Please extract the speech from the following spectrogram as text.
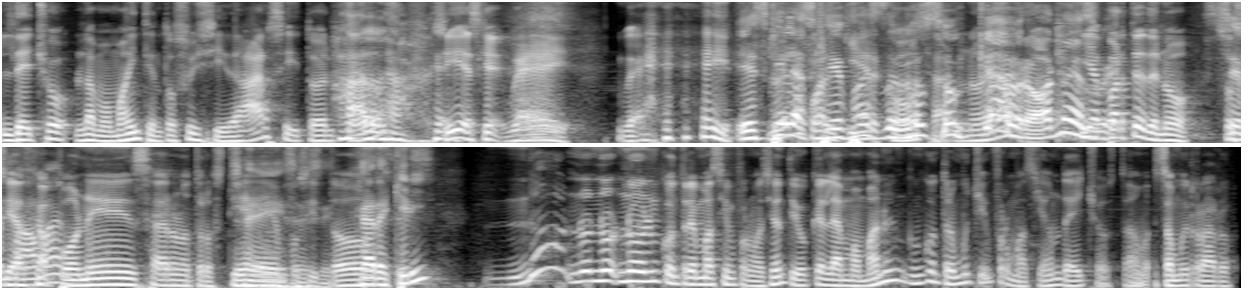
De hecho, la mamá intentó suicidarse y todo el pedo. la vez. Sí, es que, güey, güey. Es que era las jefas luego son no cabronas, Y aparte de no, sociedad japonesa, eran otros tiempos Sí, sí, y todo. ¿Harakiri? No, no, no, no encontré más información. Te digo que la mamá no encontré mucha información, de hecho. Está, está muy raro.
